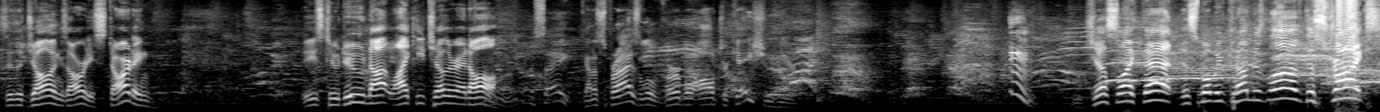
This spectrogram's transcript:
See, the jawing's already starting. These two do not like each other at all. I was to say, kind of surprised, a little verbal altercation here. Just like that. This is what we've come to love the strikes.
